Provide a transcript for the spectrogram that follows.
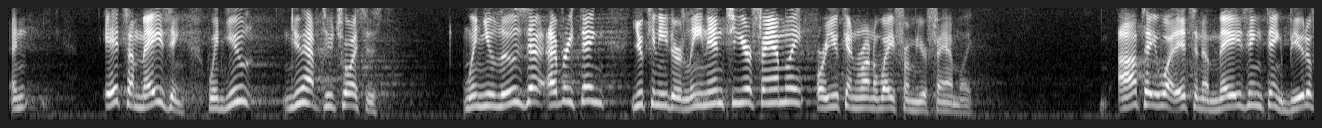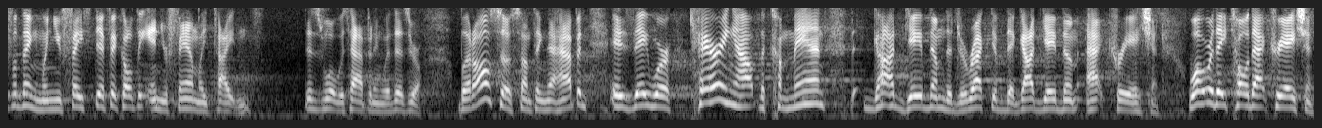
And it's amazing when you you have two choices. When you lose everything, you can either lean into your family or you can run away from your family. I'll tell you what, it's an amazing thing, beautiful thing when you face difficulty and your family tightens. This is what was happening with Israel. But also, something that happened is they were carrying out the command that God gave them, the directive that God gave them at creation. What were they told at creation?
